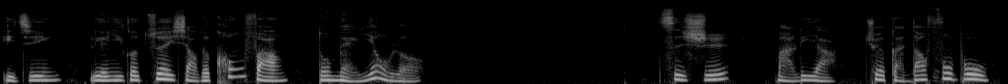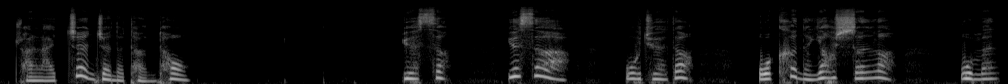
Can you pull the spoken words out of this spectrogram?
已经连一个最小的空房都没有了。此时，玛利亚却感到腹部传来阵阵的疼痛。约瑟，约瑟啊，我觉得我可能要生了，我们。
